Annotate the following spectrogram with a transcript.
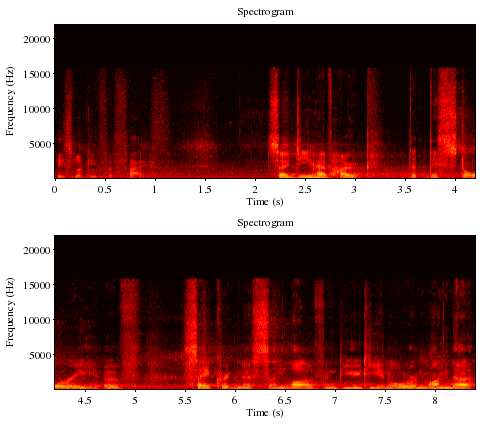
He's looking for faith. So, do you have hope that this story of sacredness and love and beauty and awe and wonder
